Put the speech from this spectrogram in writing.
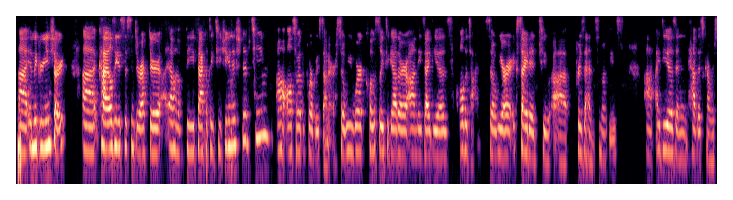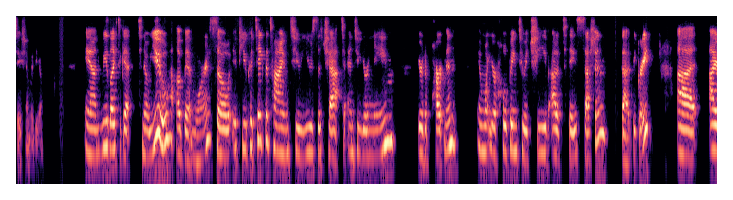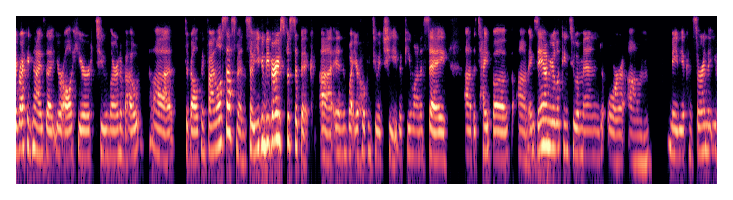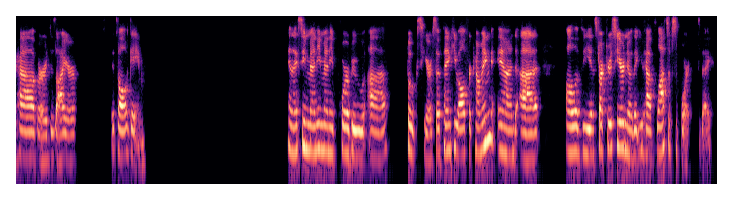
uh, in the green shirt. Uh, Kyle's the Assistant Director of the Faculty Teaching Initiative team, uh, also at the Poorvu Center. So we work closely together on these ideas all the time. So we are excited to uh, present some of these uh, ideas and have this conversation with you and we'd like to get to know you a bit more. So if you could take the time to use the chat to enter your name, your department, and what you're hoping to achieve out of today's session, that'd be great. Uh, I recognize that you're all here to learn about uh, developing final assessments. So you can be very specific uh, in what you're hoping to achieve. If you want to say uh, the type of um, exam you're looking to amend or um, maybe a concern that you have or a desire, it's all game and I see many, many Poorvu uh, folks here. So thank you all for coming. And uh, all of the instructors here know that you have lots of support today.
